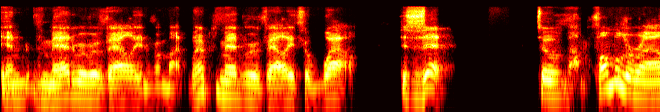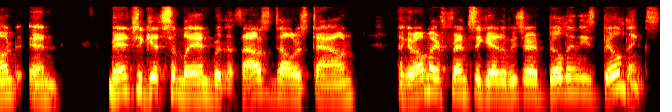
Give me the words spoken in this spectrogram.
and the Mad River Valley in Vermont. Went up to Mad River Valley, and said, wow, this is it. So fumbled around and managed to get some land with a thousand dollars down. I got all my friends together. We started building these buildings.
